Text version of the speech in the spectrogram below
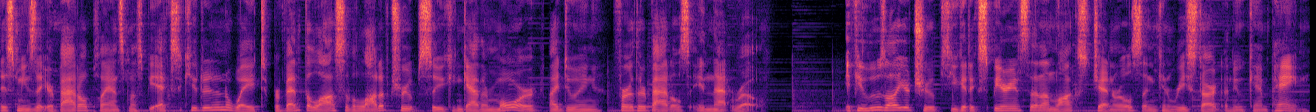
This means that your battle plans must be executed in a way to prevent the loss of a lot of troops so you can gather more by doing further battles in that row. If you lose all your troops, you get experience that unlocks generals and can restart a new campaign.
